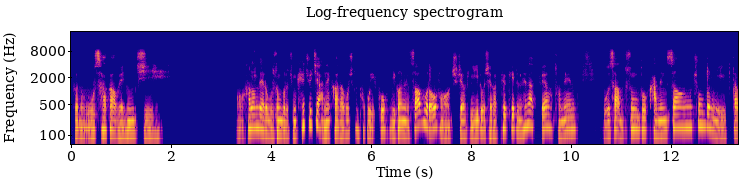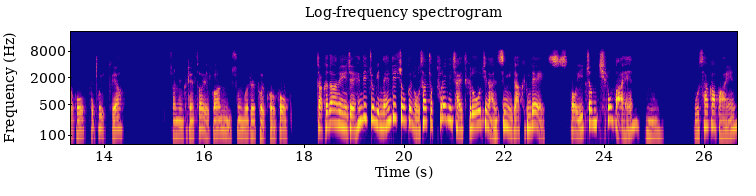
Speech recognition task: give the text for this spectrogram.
그거는 오사가 왠지 어, 한원대로 무승부를 좀 해주지 않을까라고 좀 보고 있고 이거는 서브로 어, 주력 2로 제가 표기를 해놨고요. 저는 우사 무승부 가능성 충분히 있다고 보고 있고요. 저는 그래서 이건 무승부를 볼 거고 자, 그 다음에 이제 핸디 쪽인데 핸디 쪽은 오사 쪽 프렌이 잘 들어오진 않습니다. 근데 어, 2.75 마엔 음, 오사가 마엔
